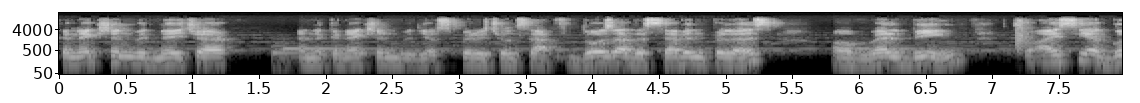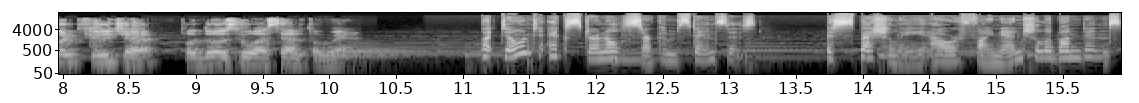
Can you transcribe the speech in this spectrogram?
connection with nature, and a connection with your spiritual self. Those are the seven pillars of well being. So I see a good future for those who are self aware. But don't external circumstances, especially our financial abundance,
